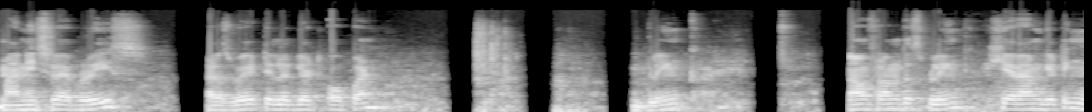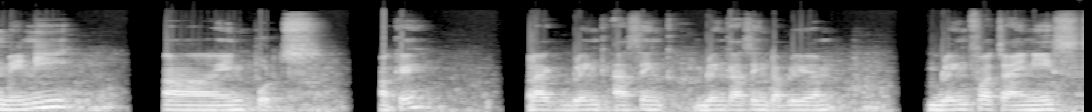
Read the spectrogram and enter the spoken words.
manage libraries. Let us wait till it get open. Blynk. Now from this Blynk here I am getting many uh, inputs. Okay, like Blynk async, Blynk async WM, Blynk for Chinese,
